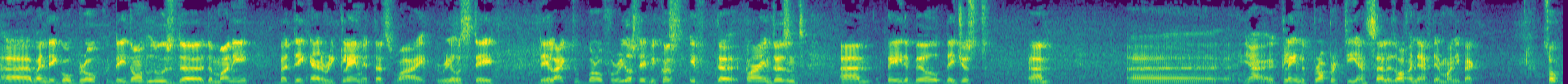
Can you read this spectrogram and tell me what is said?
uh, when they go broke they don't lose the the money but they can reclaim it that's why real estate they like to borrow for real estate because if the client doesn't um, pay the bill, they just um, uh, yeah claim the property and sell it off and have their money back. So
